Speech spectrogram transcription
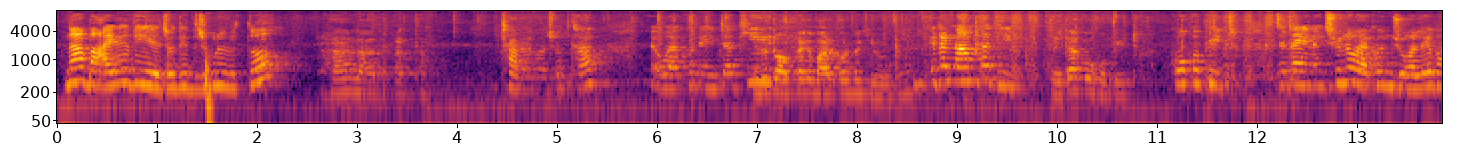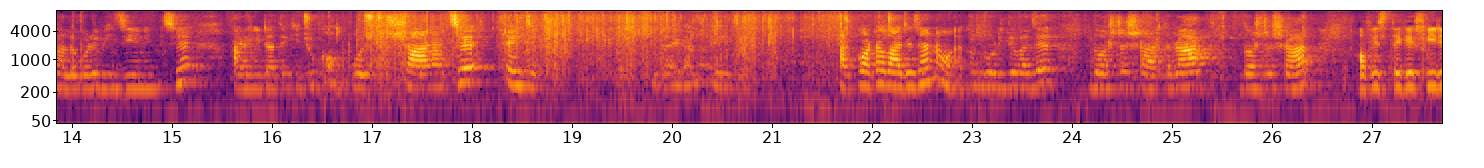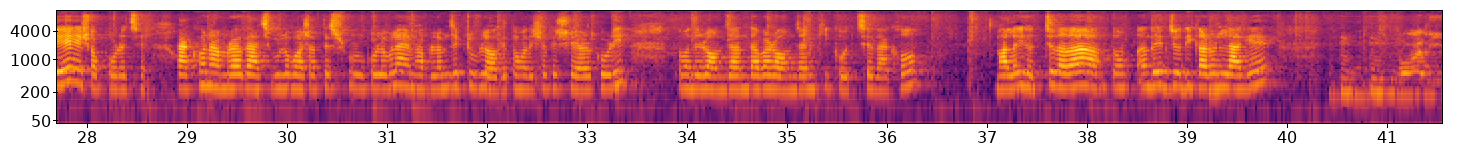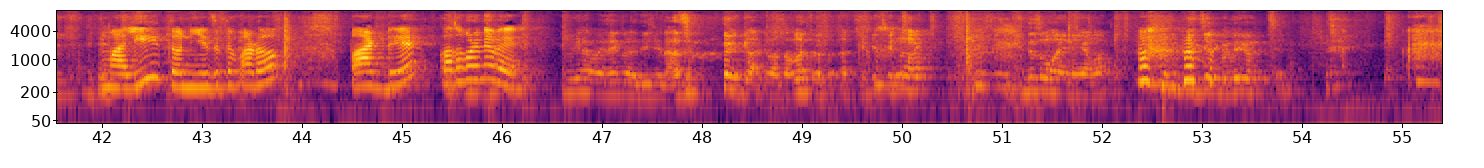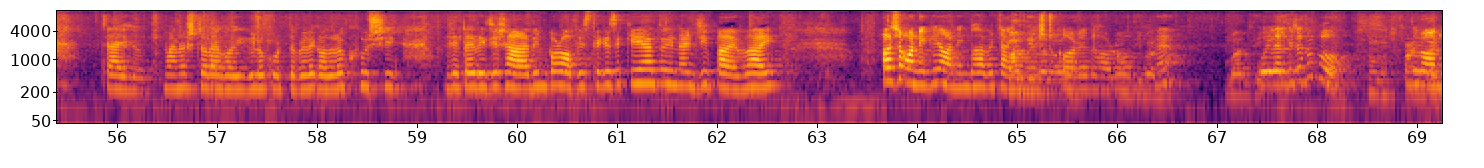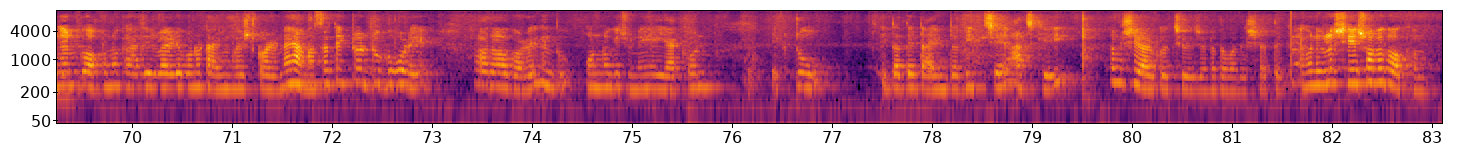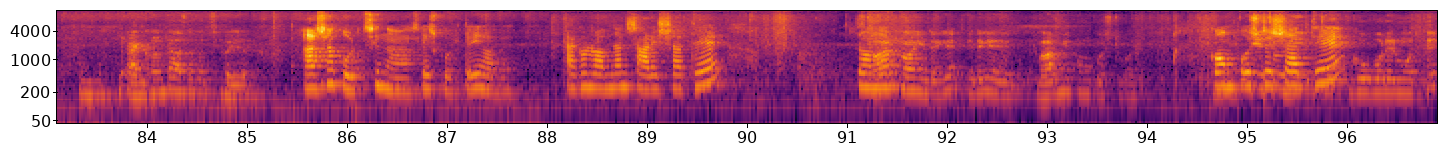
না। বাইরে দিয়ে যদি ঝুলতো। হ্যাঁ লাগাতে পারতাম। সারা বছর থাক। ও এখন এইটা কি? কিন্তু টপটাকে বার করবে কীভাবে তুমি? এটার নামটা কি? এটা কোকোপিট। কোকোপিট। যেটা এনেছিল এখন জলে ভালো করে ভিজিয়ে নিচ্ছে। আর এইটাতে কিছু কম্পোস্ট সার আছে। এই যে কোথায় গেল? এই যে। আর কটা বাজে জানো? এখন ঘড়িতে বাজে দশটা সাত রাত দশটা সাত। অফিস থেকে ফিরে এসব করেছে। এখন আমরা গাছগুলো বসাতে শুরু করল বলে আমি ভাবলাম যে একটু ব্লগে তোমাদের সাথে শেয়ার করি। তোমাদের রমজান দাবা রমজান কি করছে দেখো। ভালোই হচ্ছে দাদা। তোমাদের যদি কারোর লাগে। মালি। তো নিয়ে যেতে পারো। পার ডে কত করে নেবে? তুমি না পয়সা করে আজ ওই গাছ বসাবো তো কিছু নয়। কিন্তু সময় নেই আমার। নিজের গুলোই হচ্ছে না। যাই হোক মানুষটা দেখো এইগুলো করতে পেরে কতটা খুশি। সেটাই দেখছি সারাদিন পর অফিস থেকে এসে কে এত এনার্জি পায় ভাই? আচ্ছা অনেকে অনেকভাবে টাইম ওয়েস্ট করে ধরো। হ্যাঁ? ওই বালতিটা দেবো? রমজান কখনো কাজের বাইরে কোনো টাইম ওয়েস্ট করে না আমার সাথে একটু একটু ঘোরে খাওয়া দাওয়া করে কিন্তু অন্য কিছু নেই। এই এখন একটু এটাতে টাইমটা দিচ্ছে আজকেই। আমি শেয়ার করছি ওই জন্য তোমাদের সাথে। এখন এগুলো শেষ হবে কখন? এক ঘণ্টা আশা করছি হয়ে যাবে। আশা করছি না শেষ করতেই হবে। এখন রমজান সারের সাথে কম্পোস্টের সাথে গোবরের মধ্যে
